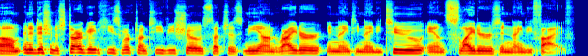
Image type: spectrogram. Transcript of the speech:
Um, in addition to Stargate, he's worked on TV shows such as Neon Rider in 1992 and Sliders in 95,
